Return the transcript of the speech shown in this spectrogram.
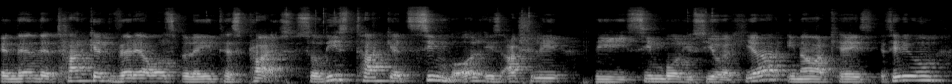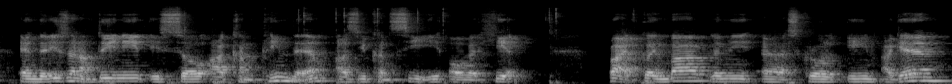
and then the target variable's latest price. So this target symbol is actually the symbol you see over here, in our case, Ethereum. And the reason I'm doing it is so I can print them as you can see over here. Right, going back, let me uh, scroll in again.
